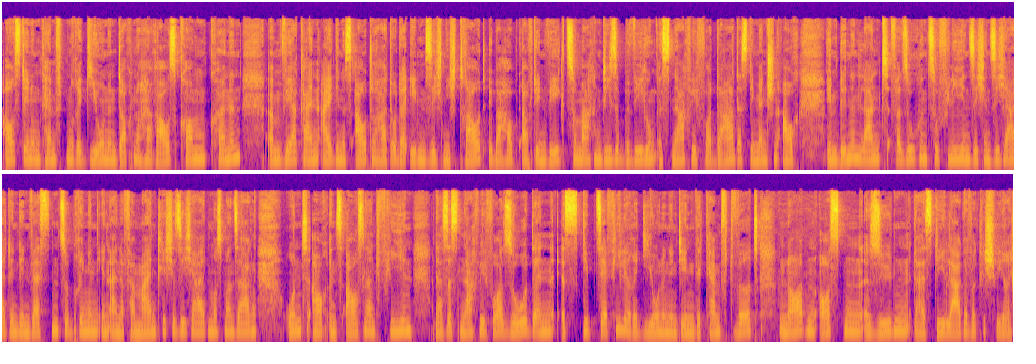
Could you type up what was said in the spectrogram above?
aus den umkämpften Regionen doch noch herauskommen können. Ähm, wer kein eigenes Auto hat oder eben sich nicht traut, überhaupt auf den Weg zu machen, diese Bewegung ist nach wie vor da, dass die Menschen auch im Binnenland versuchen zu fliehen, sich in Sicherheit in den Westen zu bringen, in eine vermeintliche Sicherheit, muss man sagen, und auch ins Ausland fliehen. Das ist nach wie vor so, denn es gibt sehr viele Regionen, in denen gekämpft wird. Norden, Osten, Süden, da ist die Lage wirklich schwierig.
